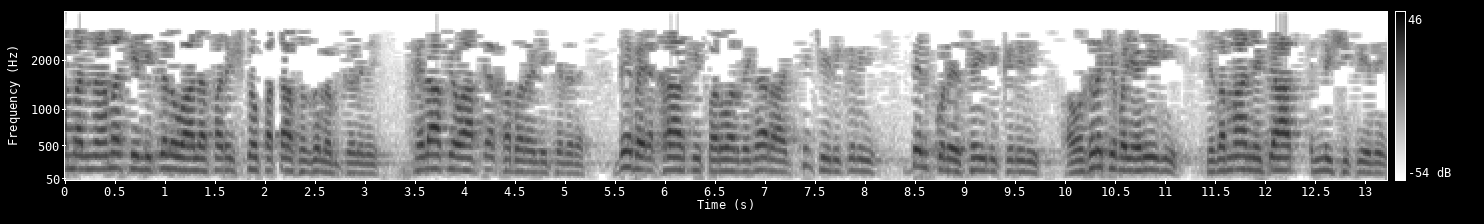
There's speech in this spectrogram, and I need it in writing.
عملنامه کې لیکلو والا فرشتو په تاسو ظلم کړی دی خلاف واقع خبره لیکلې ده دی به اقرار کوي پروردګار څه چې لیکلي بلکل یې صحیح لیکلي دي او زړه کې به یریږي چې زما نجات نشي کېدی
